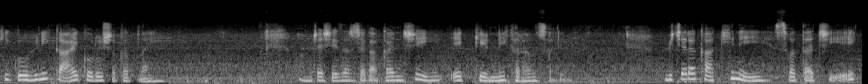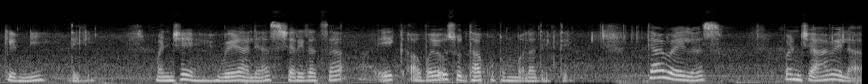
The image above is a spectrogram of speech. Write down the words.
की गृहिणी काय करू शकत नाही. आमच्या शेजारच्या काकांची एक किडनी खराब झाली. बिचाऱ्या काकीने स्वतःची एक किडनी दिली. म्हणजे वेळ आल्यास शरीराचा एक अवयवसुद्धा कुटुंबाला देते. त्यावेळेलाच पण ज्यावेळेला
